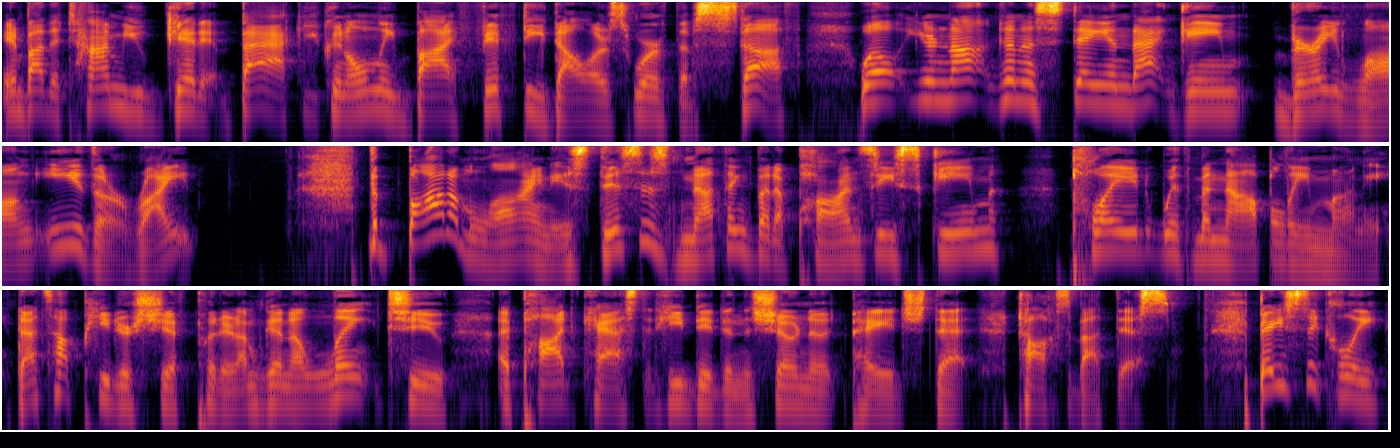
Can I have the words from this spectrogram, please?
and by the time you get it back, you can only buy $50 worth of stuff, well, you're not going to stay in that game very long either, right? The bottom line is this is nothing but a Ponzi scheme played with monopoly money. That's how Peter Schiff put it. I'm going to link to a podcast that he did in the show note page that talks about this. Basically,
